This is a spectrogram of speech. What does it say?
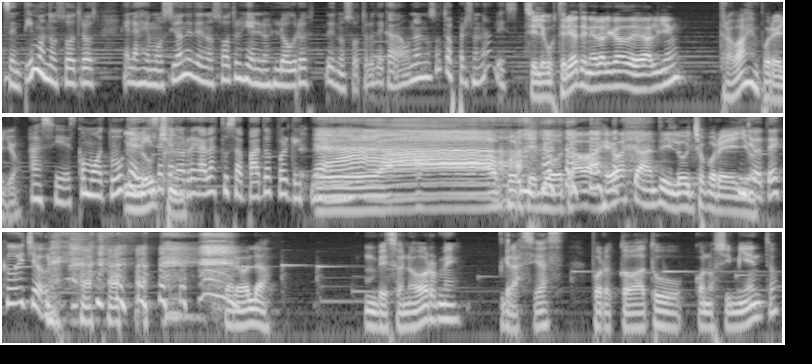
sentimos nosotros, en las emociones de nosotros y en los logros de nosotros, de cada uno de nosotros personales. Si le gustaría tener algo de alguien, trabajen por ello. Así es. Como tú que dices que no regalas tus zapatos porque... Eh, ah, porque yo trabajé bastante y lucho por ello. Yo te escucho. Carola, un beso enorme. Gracias por todo tu conocimiento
